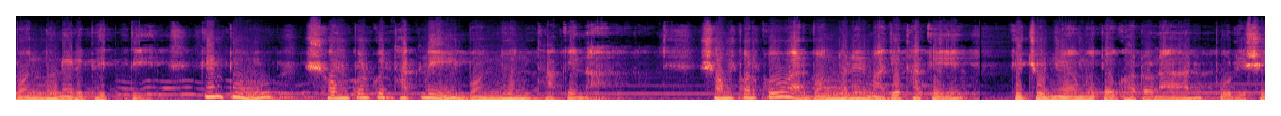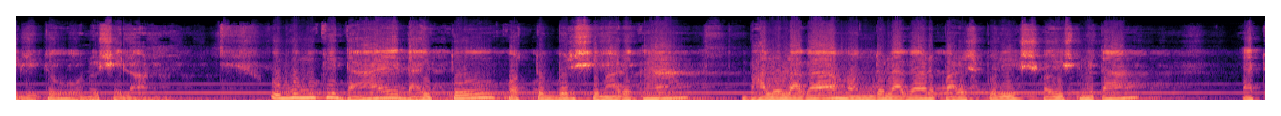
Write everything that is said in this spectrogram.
বন্ধনের ভিত্তি, কিন্তু সম্পর্ক থাকলেই বন্ধন থাকে না। সম্পর্ক আর বন্ধনের মাঝে থাকে কিছু নিয়মিত ঘটনার পরিশীলিত অনুশীলন। উভমুখী দায়, দায়িত্ব, কর্তব্যের সীমারেখা ভালো লাগা, মন্দ লাগার পারস্পরিক সহিষ্ণুতা, এত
